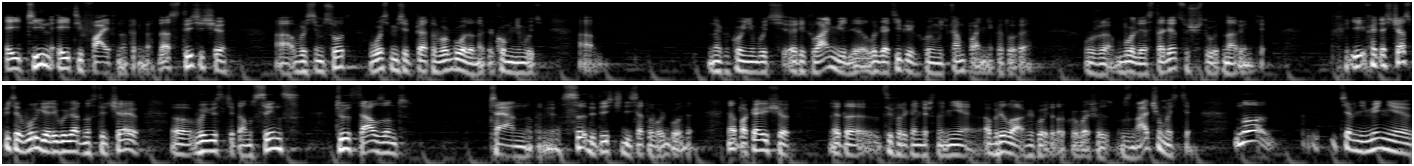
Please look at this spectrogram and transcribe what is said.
1885, например, да, с 1885 года на каком-нибудь а, на какой-нибудь рекламе или логотипе какой-нибудь компании, которая уже более 100 лет существует на рынке. И хотя сейчас в Петербурге я регулярно встречаю э, вывески там since 2010, например, с 2010 года. Да, пока еще эта цифра, конечно, не обрела какой-то такой большой значимости, но, тем не менее,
